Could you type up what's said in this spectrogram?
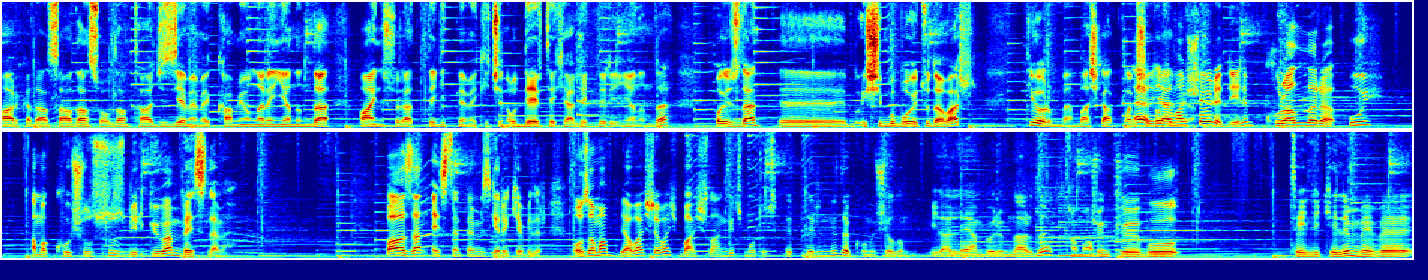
Arkadan, sağdan, soldan taciz yememek, kamyonların yanında aynı süratte gitmemek için o dev tekerleklerin yanında. O yüzden e, bu işin bu boyutu da var diyorum ben. Başka aklıma bir evet şey o gelmiyor. zaman şöyle diyelim kurallara uy ama koşulsuz bir güven besleme. bazen esnetmemiz gerekebilir. O zaman yavaş yavaş başlangıç motosikletlerini de konuşalım ilerleyen bölümlerde. Tamam. Çünkü bu tehlikeli mi ve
